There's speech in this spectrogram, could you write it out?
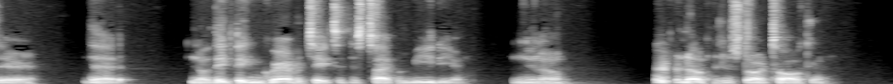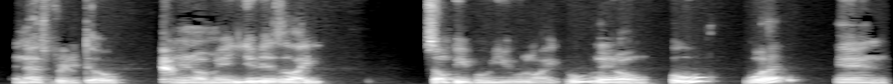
there that you know they, they can gravitate to this type of medium. You know, mm-hmm. open up and just start talking, and that's pretty dope. You know, what I mean, it's like some people you like, who, you know, who, what, and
